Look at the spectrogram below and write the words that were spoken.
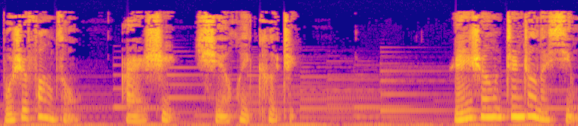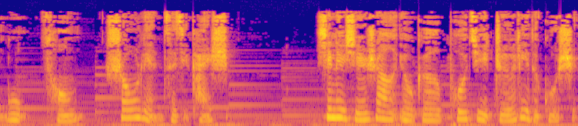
不是放纵，而是学会克制。人生真正的醒悟，从收敛自己开始。心理学上有个颇具哲理的故事。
